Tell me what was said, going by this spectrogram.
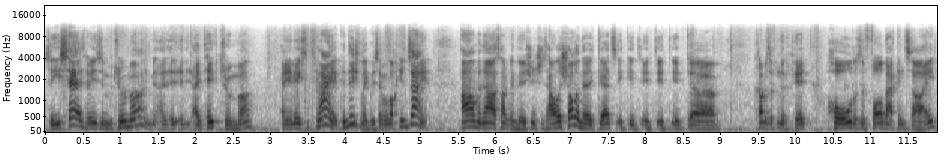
So he says, that he's in truma, I, I, take truma, and he makes it tonight, condition, like we said in Loch Zayin. Al Manas on condition, she's halashalom that it gets, it, it, it, it, it uh, comes up from the pit, whole, doesn't fall back inside,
